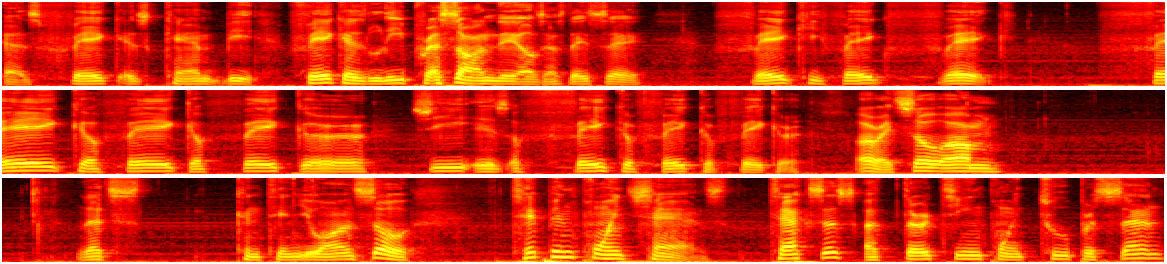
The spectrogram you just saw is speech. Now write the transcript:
as fake as can be. Fake as Lee press on nails, as they say. Fake, he fake, fake. Fake, a fake, a faker. She is a faker, faker, faker. All right, so um, let's continue on. So, tipping point chance: Texas a 13.2%,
